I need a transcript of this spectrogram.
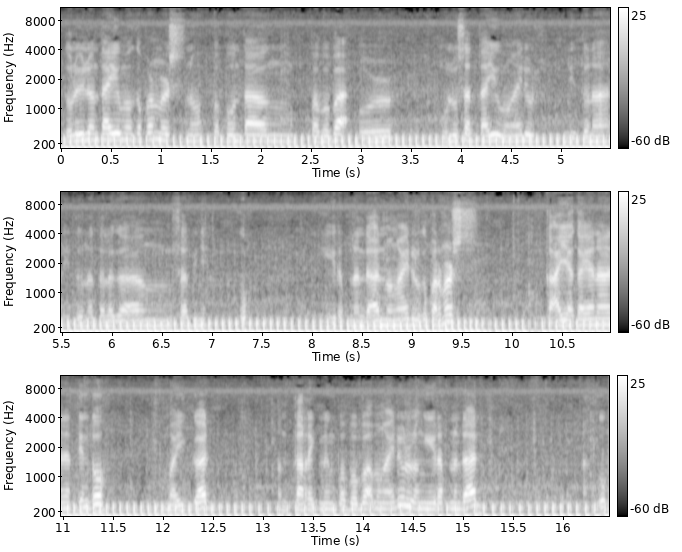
tuloy lang tayo mga ka-farmers, no? Papuntang pababa or mulusan tayo mga idol. Dito na, ito na talaga ang sabi niya. Oh, hirap ng daan mga idol ka-farmers. Kaya-kaya na natin to. My God, ang tarik ng pababa mga idol, ang hirap ng daan. Ako,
